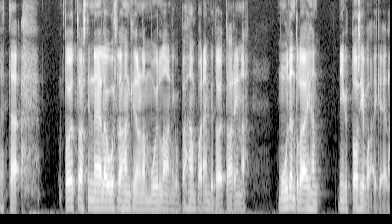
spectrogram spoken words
Että toivottavasti näillä uusilla hankinnoilla muilla on niin vähän parempi toi tarina. Muuten tulee ihan niin kuin tosi vaikeeta.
